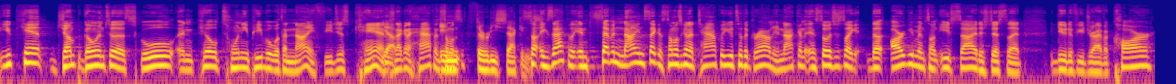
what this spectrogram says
you can't jump go into a school and kill twenty people with a knife. You just can't. Yeah. It's not gonna happen. in Someone's 30 seconds. so, exactly in seven nine seconds. Someone's gonna tackle you to the ground. You're not gonna. And so it's just like the arguments on each side is just that, dude. If you drive a car.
